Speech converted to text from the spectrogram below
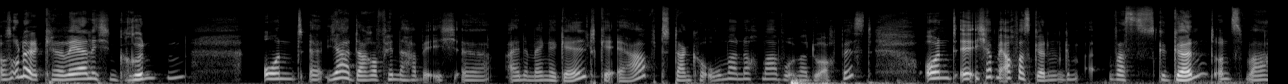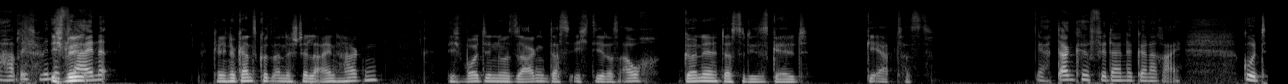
aus unerklärlichen Gründen. Und äh, ja, daraufhin habe ich äh, eine Menge Geld geerbt. Danke Oma nochmal, wo immer du auch bist. Und äh, ich habe mir auch was, gönn, was gegönnt. Und zwar habe ich mir eine Ich will- kleine. Kann ich nur ganz kurz an der Stelle einhaken? Ich wollte nur sagen, dass ich dir das auch gönne, dass du dieses Geld geerbt hast. Ja, danke für deine Gönnerei. Gut.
